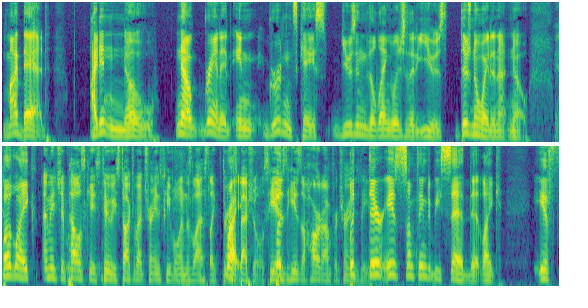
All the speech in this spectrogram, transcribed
"My bad," I didn't know. Now, granted, in Gruden's case, using the language that he used, there's no way to not know. But like, I mean, Chappelle's case too. He's talked about trans people in his last like three Right. specials. He But- has he has a hard on for trans but people. there is something to be said that like if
